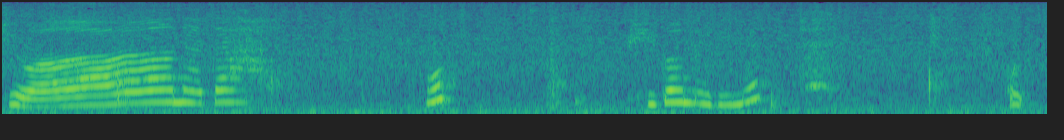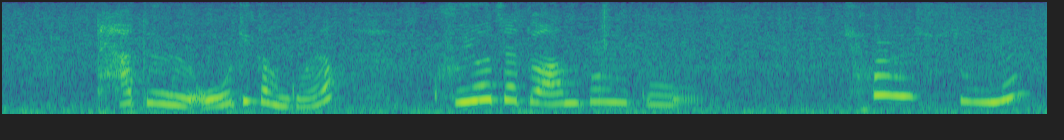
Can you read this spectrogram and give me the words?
시원하다. 어? 비가 내리네? 어, 다들 어디 간 거야? 그 여자도 안 보이고, 철수는?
